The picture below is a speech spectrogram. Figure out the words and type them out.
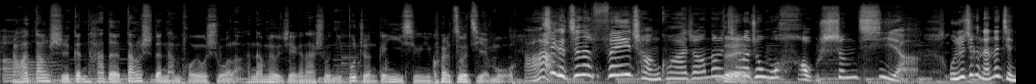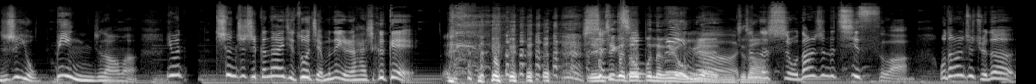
然后当时跟她的当时的男朋友说了，她男朋友直接跟她说：“你不准跟异性一块做节目。”啊，这个真的非常夸张。当时听了之后，我好生气呀！我觉得这个男的简直是有病，你知道吗？因为甚至是跟。他一起做节目那个人还是个 gay，连这个都不能容忍，真的是，我当时真的气死了。我当时就觉得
